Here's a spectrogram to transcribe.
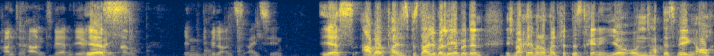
Hand in Hand werden wir yes. gemeinsam in die Villa einziehen. Yes, aber falls ich es bis dahin überlebe, denn ich mache ja immer noch mein Fitnesstraining hier und habe deswegen auch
